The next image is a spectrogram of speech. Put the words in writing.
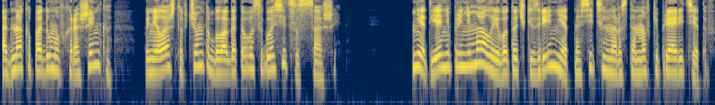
Однако, подумав хорошенько, поняла, что в чем то была готова согласиться с Сашей. Нет, я не принимала его точки зрения относительно расстановки приоритетов.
